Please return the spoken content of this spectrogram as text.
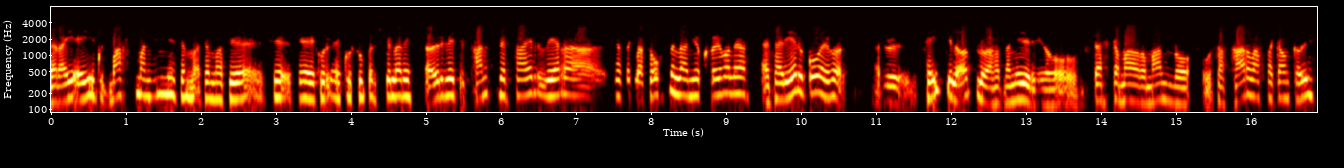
Það er einhvern markmann inni sem, sem að sé, sé, sé einhver, einhver superspillari. Öðru leiti fannst mér þær vera sérstaklega sóknilega mjög kröfalegar en þær eru góðir í vörð. Það eru feikilega öfluga hérna niður í og sterkar maður og mann og, og það þarf alltaf að ganga upp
